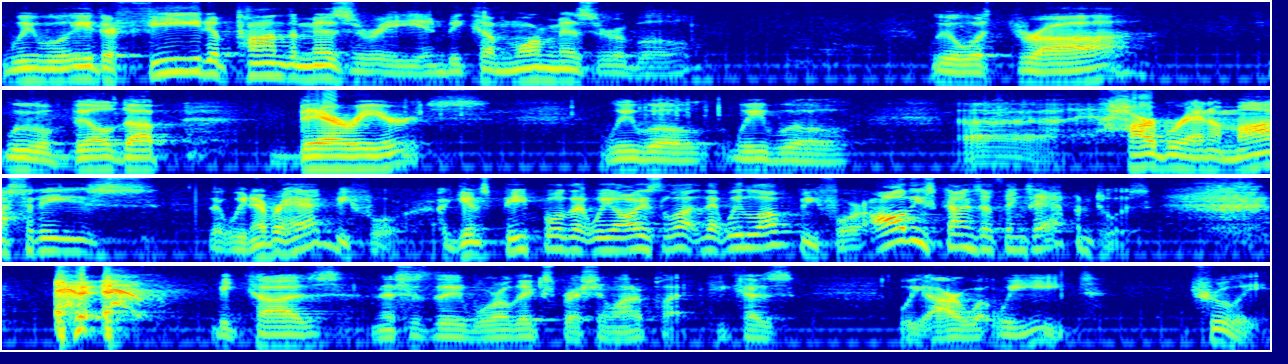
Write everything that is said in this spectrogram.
We will either feed upon the misery and become more miserable, we will withdraw, we will build up barriers, we will, we will uh, harbor animosities that we never had before against people that we always lo- that we loved before. All these kinds of things happen to us because this is the worldly expression I want to play because we are what we eat. Truly,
